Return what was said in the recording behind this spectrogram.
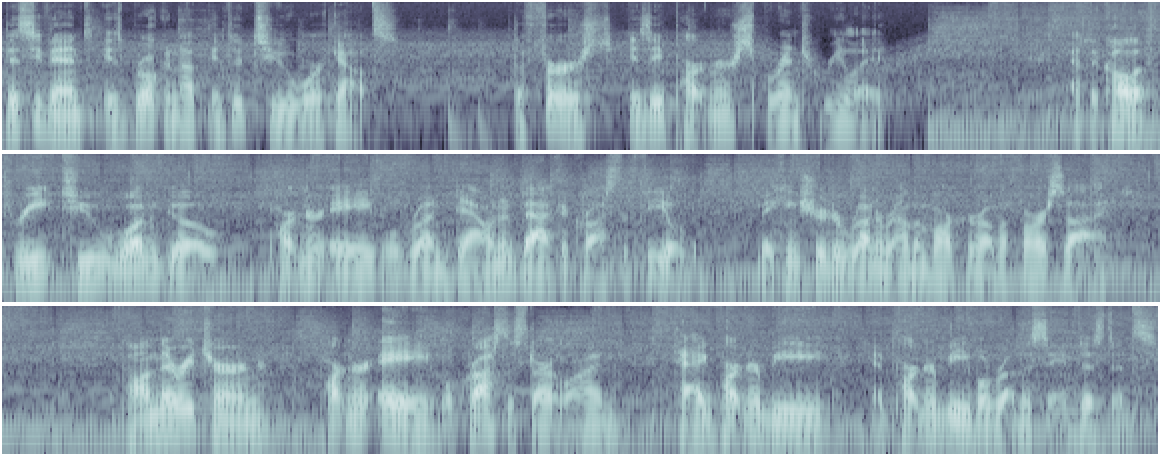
This event is broken up into two workouts. The first is a partner sprint relay. At the call of 3, 2, 1, go, partner A will run down and back across the field, making sure to run around the marker on the far side. Upon their return, partner A will cross the start line, tag partner B, and partner B will run the same distance.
